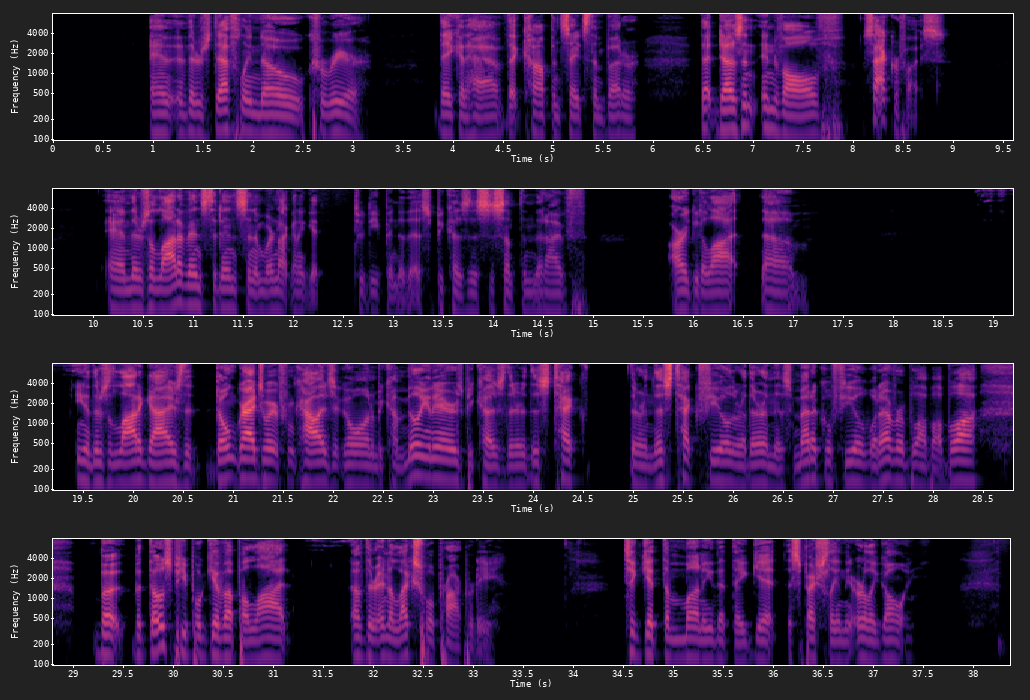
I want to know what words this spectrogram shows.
and there's definitely no career they could have that compensates them better that doesn't involve sacrifice. And there's a lot of incidents, and we're not going to get too deep into this because this is something that I've argued a lot. Um, you know, there's a lot of guys that don't graduate from college that go on and become millionaires because they're this tech, they're in this tech field or they're in this medical field, whatever, blah blah blah. But but those people give up a lot of their intellectual property to get the money that they get, especially in the early going.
